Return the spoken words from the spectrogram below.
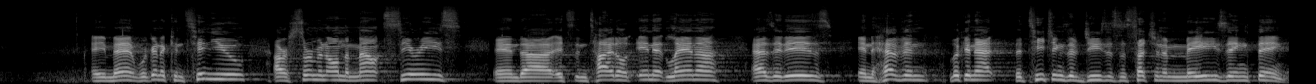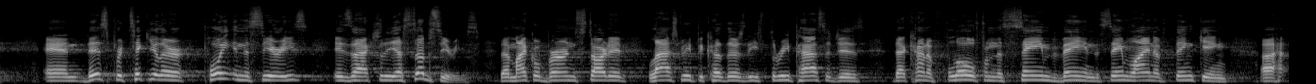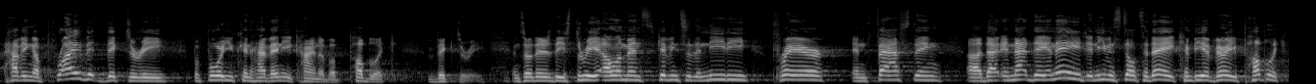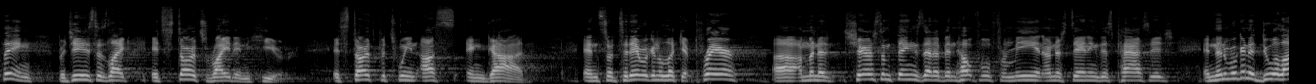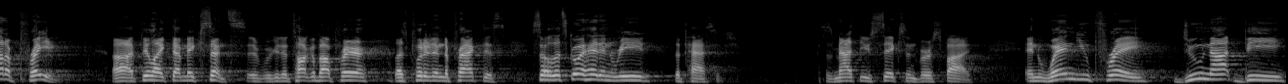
Amen. We're going to continue our Sermon on the Mount series, and uh, it's entitled In Atlanta as It Is in Heaven. Looking at the teachings of Jesus is such an amazing thing. And this particular point in the series is actually a sub series that Michael Burns started last week because there's these three passages that kind of flow from the same vein, the same line of thinking, uh, having a private victory before you can have any kind of a public victory. And so there's these three elements giving to the needy, prayer, and fasting. Uh, that in that day and age, and even still today, can be a very public thing. But Jesus is like, it starts right in here. It starts between us and God. And so today we're going to look at prayer. Uh, I'm going to share some things that have been helpful for me in understanding this passage. And then we're going to do a lot of praying. Uh, I feel like that makes sense. If we're going to talk about prayer, let's put it into practice. So let's go ahead and read the passage. This is Matthew 6 and verse 5. And when you pray, do not be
